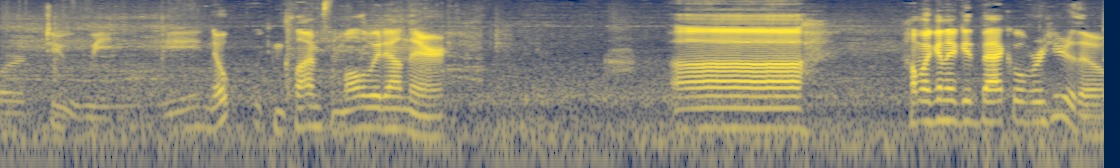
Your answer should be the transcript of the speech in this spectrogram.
Or do we? Nope, we can climb from all the way down there. Uh, how am I gonna get back over here, though?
